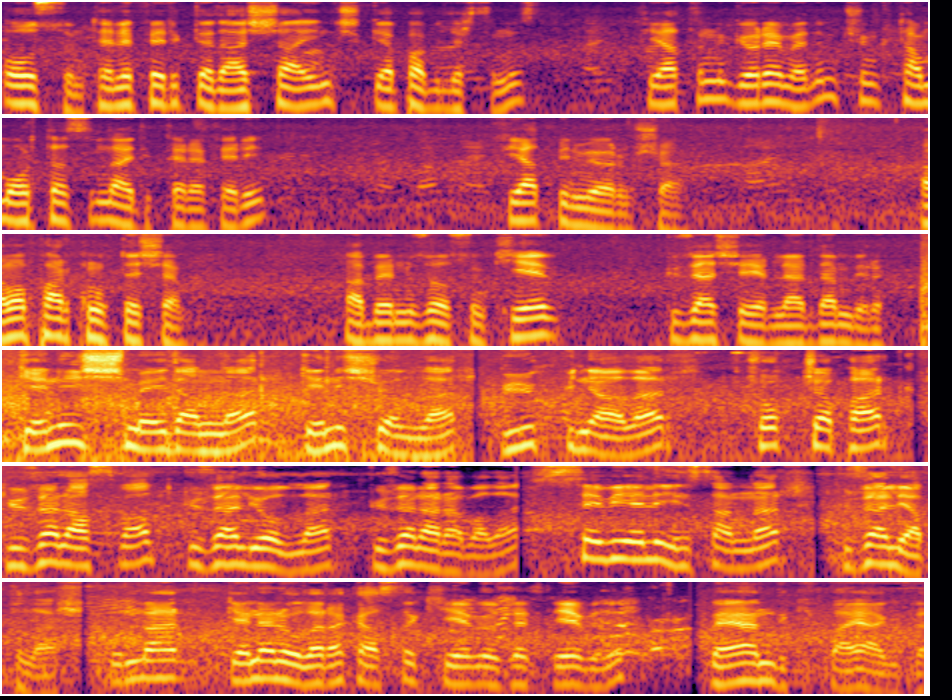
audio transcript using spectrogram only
olsun. Teleferikle de aşağı in çık yapabilirsiniz. Fiyatını göremedim çünkü tam ortasındaydık teleferiğin. Fiyat bilmiyorum şu an. Ama park muhteşem. Haberiniz olsun. Kiev güzel şehirlerden biri. Geniş meydanlar, geniş yollar, büyük binalar, çokça park, güzel asfalt, güzel yollar, güzel arabalar, seviyeli insanlar, güzel yapılar. Bunlar genel olarak aslında Kiev özetleyebilir. Beğendik, bayağı güzel.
